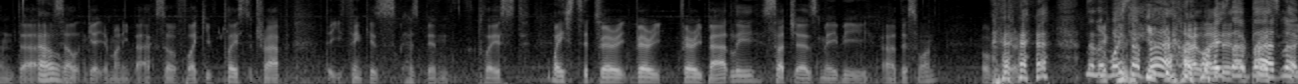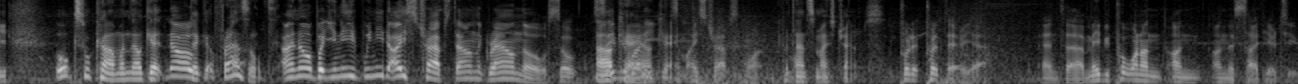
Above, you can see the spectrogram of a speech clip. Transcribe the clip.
and, uh, and sell Oh. it and get your money back. So if like you've placed a trap that you think is has been placed Wasted. very very very badly, such as maybe uh, this one over here. no, that, why is that bad? why is that bad? Look, E. orcs will come and they'll get No. they'll get frazzled. I know, but you need we need ice traps down the ground though. So save your Okay, money, okay. get some ice traps. Come on, Put down some ice traps. put it put it there, yeah, and uh, maybe put one on on on this side here too.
